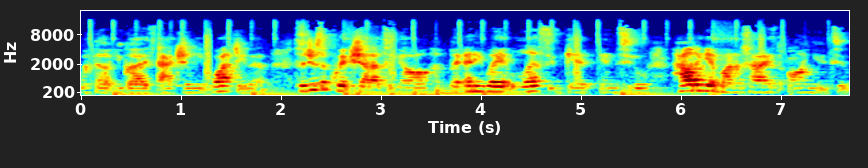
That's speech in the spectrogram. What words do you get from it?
without you guys actually watching them. So just a quick shout out to y'all. But anyway, let's get into how to get monetized on YouTube.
